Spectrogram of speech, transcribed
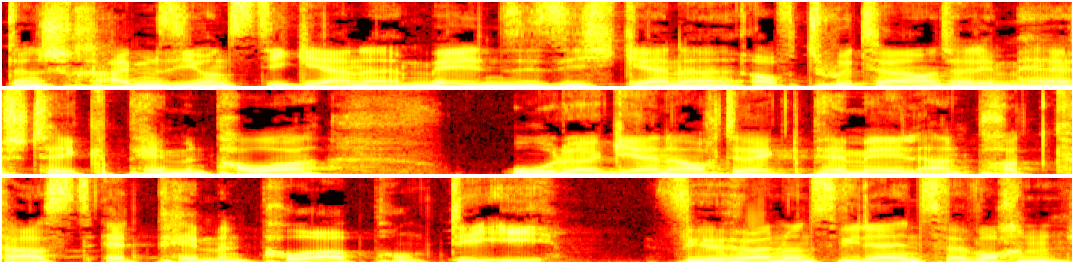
dann schreiben Sie uns die gerne. Melden Sie sich gerne auf Twitter unter dem Hashtag PaymentPower oder gerne auch direkt per Mail an podcast@paymentpower.de. Wir hören uns wieder in zwei Wochen.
